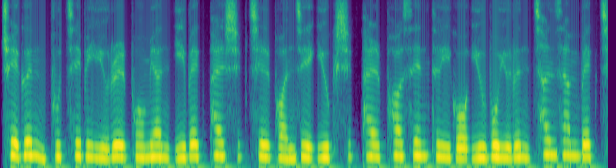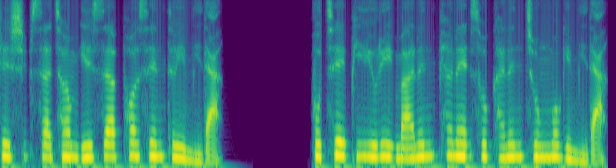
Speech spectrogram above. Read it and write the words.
최근 부채 비율을 보면 287번지 68%이고 유보율은 1374.14%입니다. 부채 비율이 많은 편에 속하는 종목입니다.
